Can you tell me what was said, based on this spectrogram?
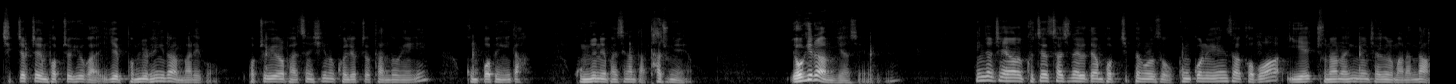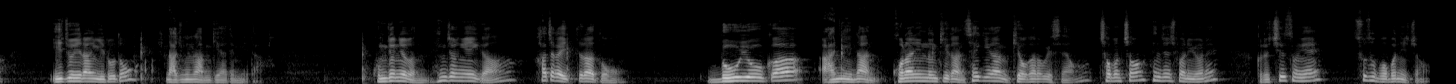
직접적인 법적 효과 이게 법률 행위라는 말이고 법적 효과를 발생시키는 권력적 단독행위 공법행위다. 공연이 발생한다. 다 중요해요. 여기를 암기하세요. 여기를. 행정처행하는 구체적 사실에 대한 법 집행으로서 공권의 행사 거부와 이에 준하는 행정자격을 말한다. 2조이랑 1호도 나중에는 암기해야 됩니다. 공정력은 행정행위가 하자가 있더라도 무효가 아닌 한 권한 있는 기간 세 기간 기억하라고 했어요. 처분청, 행정심판위원회, 그리고 칠성의 수소법원이죠.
